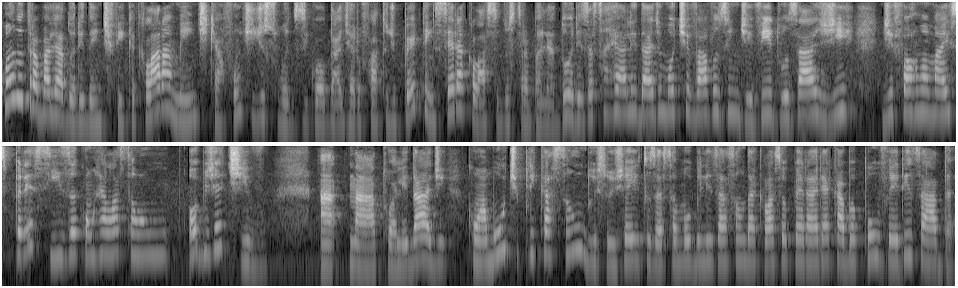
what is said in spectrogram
Quando o trabalhador identifica claramente que a fonte de sua desigualdade era o fato de pertencer à classe dos trabalhadores, essa realidade motivava os indivíduos a agir de forma mais precisa com relação a um objetivo. A, na atualidade, com a multiplicação dos sujeitos, essa mobilização da classe operária acaba pulverizada.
